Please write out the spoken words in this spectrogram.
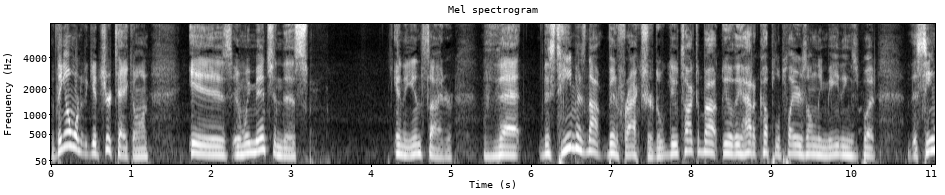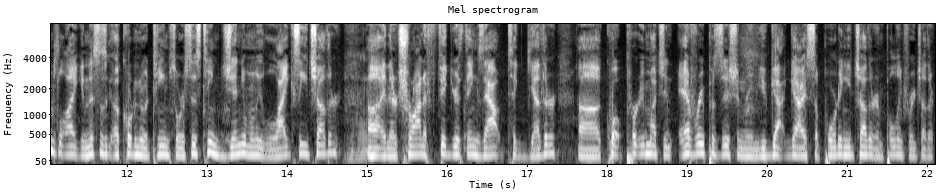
the thing I wanted to get your take on is, and we mentioned this in the insider that this team has not been fractured. You talked about, you know, they had a couple of players only meetings, but it seems like, and this is according to a team source, this team genuinely likes each other, uh, and they're trying to figure things out together. Uh, quote, pretty much in every position room, you've got guys supporting each other and pulling for each other.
